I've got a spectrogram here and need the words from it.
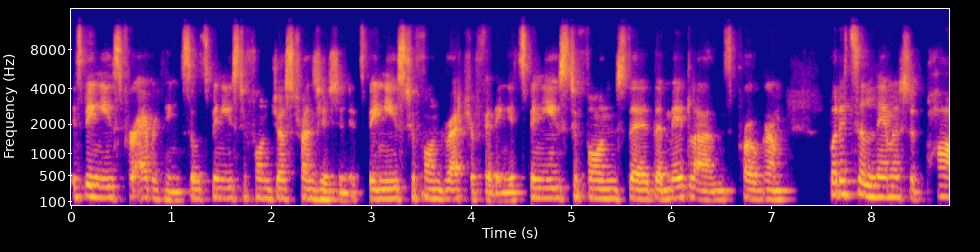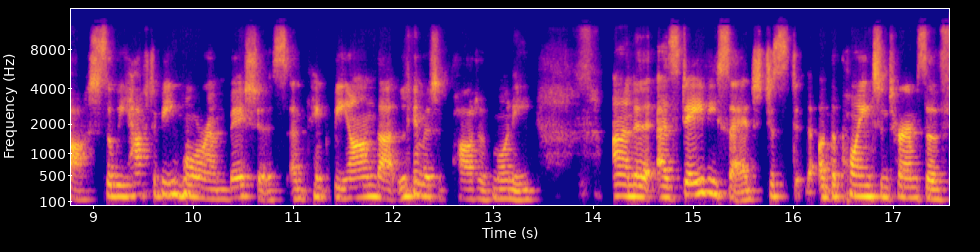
is being used for everything. So it's been used to fund just transition. It's being used to fund retrofitting. It's been used to fund the, the Midlands program but it's a limited pot. So we have to be more ambitious and think beyond that limited pot of money. And uh, as Davy said, just on the point in terms of,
